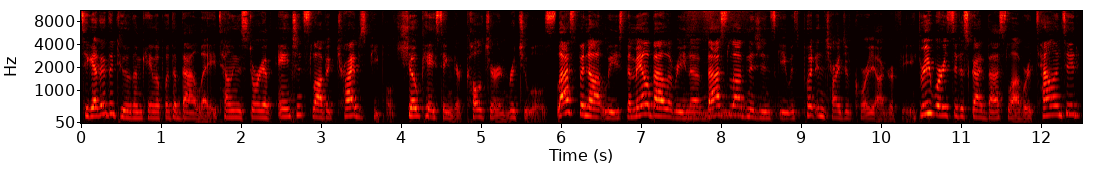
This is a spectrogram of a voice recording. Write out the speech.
Together, the two of them came up with a ballet telling the story of ancient Slavic tribespeople, showcasing their culture and rituals. Last but not least, the male ballerina Vaslav Nijinsky was put in charge of choreography. Three words to describe Vaslav were talented,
